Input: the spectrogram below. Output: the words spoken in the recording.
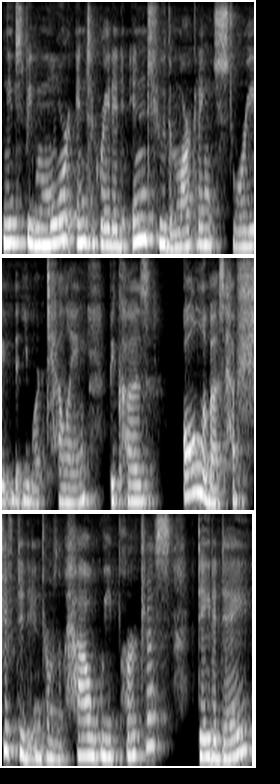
needs to be more integrated into the marketing story that you are telling because all of us have shifted in terms of how we purchase day to day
